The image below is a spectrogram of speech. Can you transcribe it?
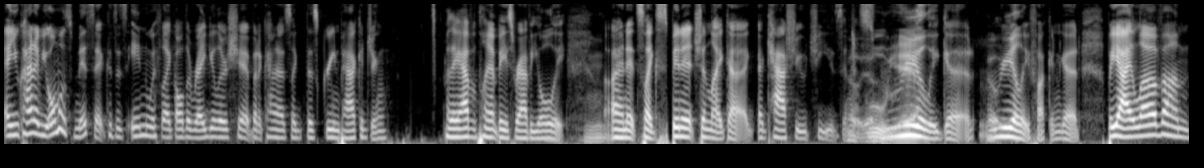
and you kind of you almost miss it because it's in with like all the regular shit, but it kind of has like this green packaging. But they have a plant based ravioli, and it's like spinach and like a, a cashew cheese, and it's yeah. Ooh, yeah. really good, really fucking good. But yeah, I love. um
